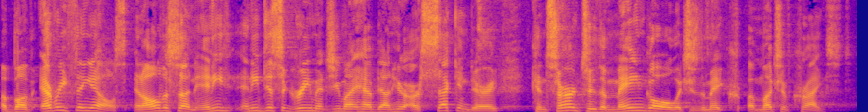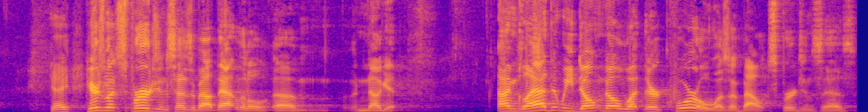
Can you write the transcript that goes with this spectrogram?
above everything else, and all of a sudden, any, any disagreements you might have down here are secondary, concerned to the main goal, which is to make much of Christ. Okay? Here's what Spurgeon says about that little um, nugget. I'm glad that we don't know what their quarrel was about, Spurgeon says.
